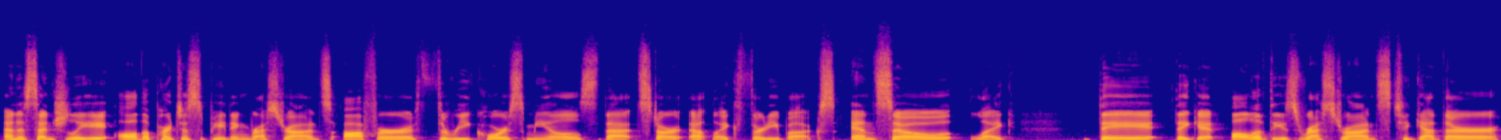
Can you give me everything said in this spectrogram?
and essentially all the participating restaurants offer three course meals that start at like 30 bucks. And so like they they get all of these restaurants together.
